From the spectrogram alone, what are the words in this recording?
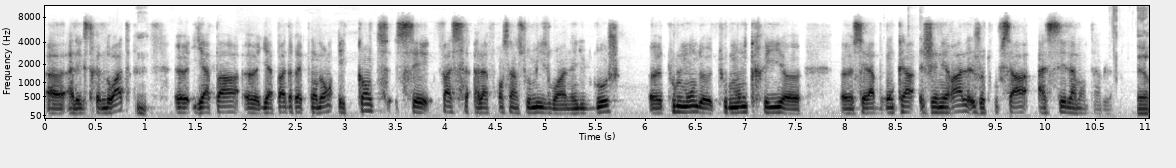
à, à l'extrême droite. Il mm. n'y a pas, il a pas de répondant. Et quand c'est face à la France insoumise ou à un élu de gauche, tout le monde, tout le monde crie euh, c'est la bronca générale. Je trouve ça assez lamentable. Euh,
